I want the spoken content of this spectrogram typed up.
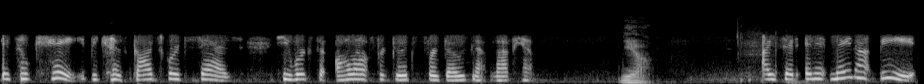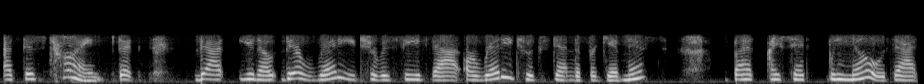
it's okay because God's word says He works it all out for good for those that love Him. Yeah. I said, and it may not be at this time that that you know they're ready to receive that or ready to extend the forgiveness but I said, we know that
